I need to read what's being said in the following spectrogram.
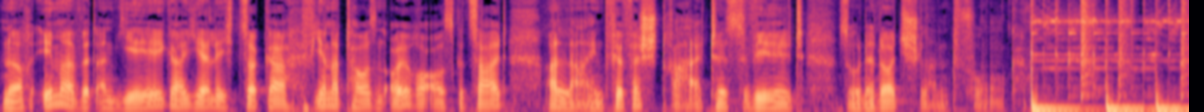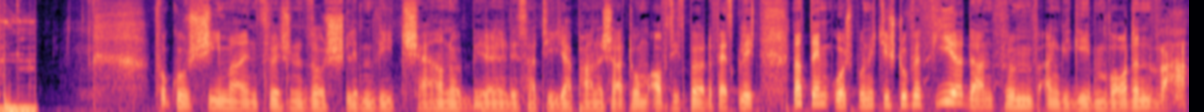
Noch immer wird ein Jäger jährlich ca. 400.000 Euro ausgezahlt, allein für verstrahltes Wild, so der Deutschlandfunk. Fukushima inzwischen so schlimm wie Tschernobyl. Das hat die japanische Atomaufsichtsbehörde festgelegt, nachdem ursprünglich die Stufe 4 dann 5 angegeben worden war.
